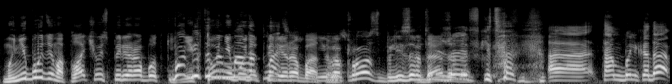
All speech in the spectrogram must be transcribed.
Мы не будем оплачивать переработки. Бобби, Никто не будет платишь. перерабатывать. Не вопрос, Blizzard Да, да, уезжает да. в Китай. А, там были, когда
